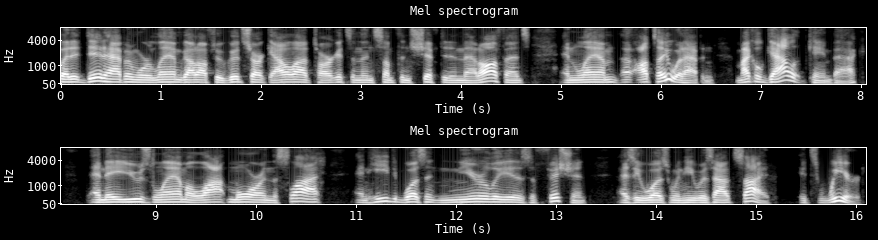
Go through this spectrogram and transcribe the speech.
but it did happen where Lamb got off to a good start, got a lot of targets, and then something shifted in that offense. And Lamb, uh, I'll tell you what happened. Michael Gallup came back and they used Lamb a lot more in the slot, and he wasn't nearly as efficient as he was when he was outside. It's weird.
